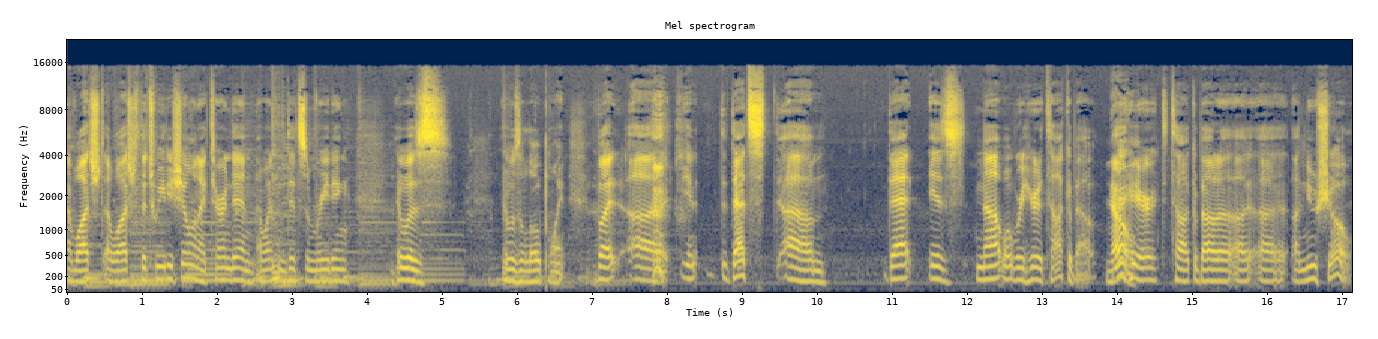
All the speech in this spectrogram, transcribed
I watched I watched the Tweety show and I turned in. I went and did some reading. It was it was a low point, but uh, you know, that's um, that is not what we're here to talk about. No. we're here to talk about a, a, a, new show.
